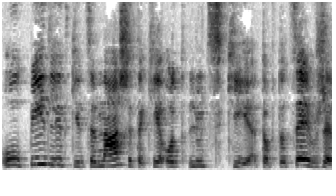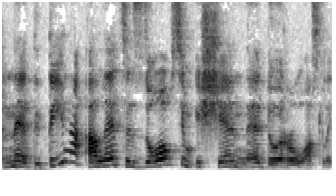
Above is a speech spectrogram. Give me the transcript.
У підлітки це наше таке от людське. Тобто це вже не дитина, але це зовсім іще не дорослий.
